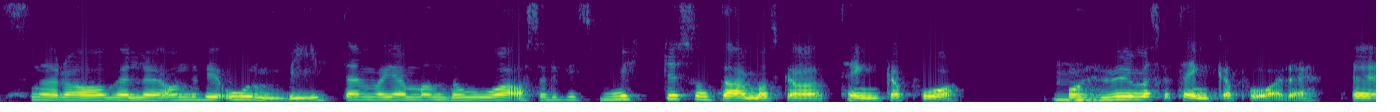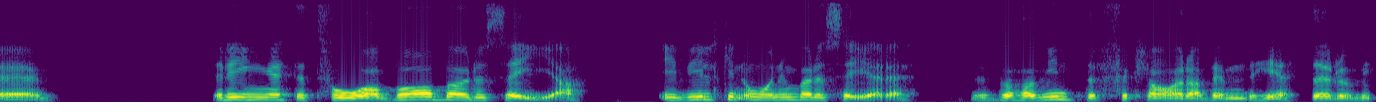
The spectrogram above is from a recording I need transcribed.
snöra av eller om det blir ormbiten, vad gör man då? Alltså det finns mycket sånt där man ska tänka på mm. och hur man ska tänka på det. Eh, ring 112, vad bör du säga? I vilken ordning bör du säga det? Du behöver inte förklara vem du heter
